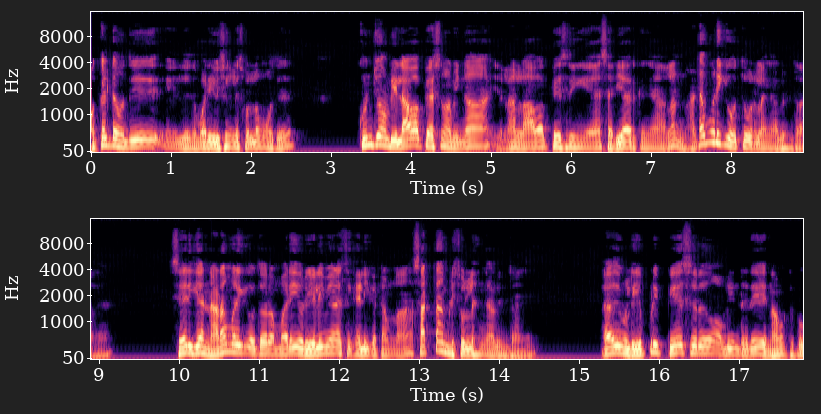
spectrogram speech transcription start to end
மக்கள்கிட்ட வந்து இது இந்த மாதிரி விஷயங்களை சொல்லும் போது கொஞ்சம் அப்படி லாவாக பேசணும் அப்படின்னா இதெல்லாம் லாவாக பேசுகிறீங்க சரியாக இருக்குங்க. அதெல்லாம் நடைமுறைக்கு ஒத்து வரலைங்க அப்படின்றாங்க. சரிங்க நடைமுறைக்கு ஒத்து வர மாதிரி ஒரு எளிமையான கேள்வி கேட்டோம்னா சட்டம் இப்படி சொல்லுங்க அப்படின்றாங்க. அதாவது இவங்கள்ட்ட எப்படி பேசுகிறோம் அப்படின்றதே நமக்கு இப்போ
